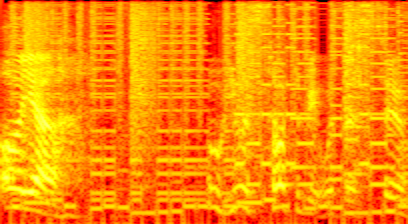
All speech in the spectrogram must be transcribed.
Oh yeah. Oh, he was tough to beat with this too.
